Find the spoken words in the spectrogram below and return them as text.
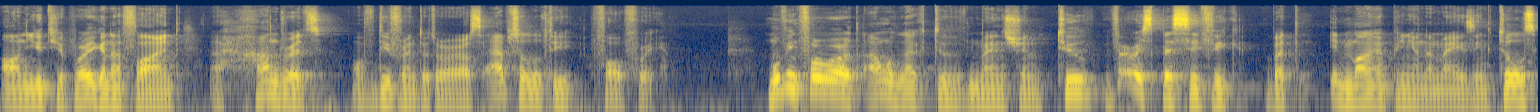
on YouTube where you're gonna find uh, hundreds of different tutorials absolutely for free. Moving forward, I would like to mention two very specific, but in my opinion, amazing tools.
